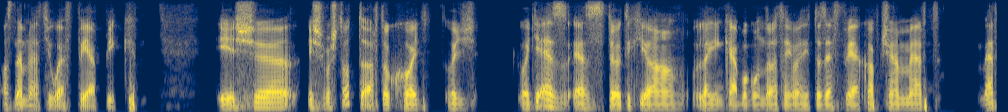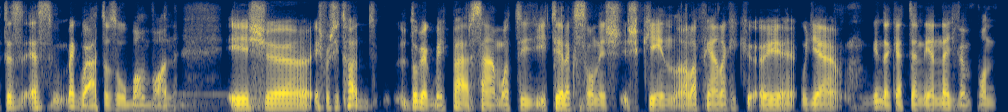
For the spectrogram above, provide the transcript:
az nem lehet jó FPL pick. És, és most ott tartok, hogy, hogy, hogy ez, ez tölti ki a leginkább a gondolataimat itt az FPL kapcsán, mert mert ez, ez megváltozóban van. És, és most itt hadd dobjak be egy pár számot, így, így tényleg Son és, és Kén alapján, akik ugye mind a ketten ilyen 40 pont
